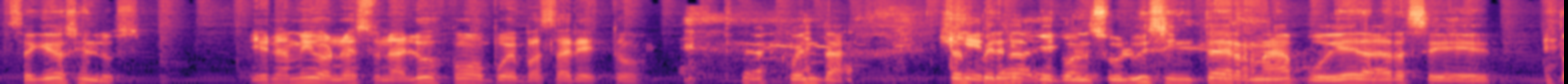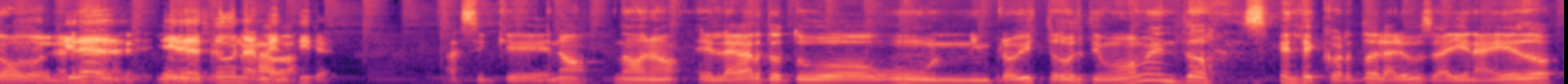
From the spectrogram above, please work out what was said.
Se quedó sin luz. Y un amigo no es una luz, ¿cómo puede pasar esto? ¿Te das cuenta? Yo esperaba que con su luz interna pudiera darse todo. era, era toda una mentira. Así que no, no, no. El lagarto tuvo un improviso de último momento. Se le cortó la luz ahí en Aedo.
